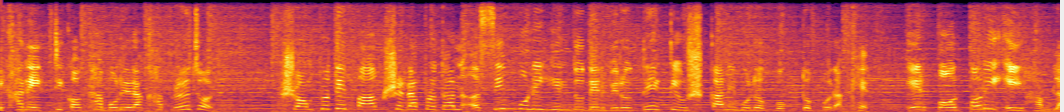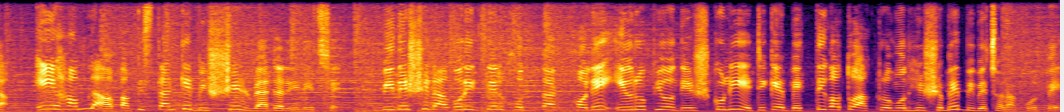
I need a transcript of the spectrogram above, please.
এখানে একটি কথা বলে রাখা প্রয়োজন। সম্প্রতি পাক সেনাপ্রধান আসিম মুনি হিন্দুদের বিরুদ্ধে একটি উস্কানিমূলক বক্তব্য রাখেন। এর পরপরই এই হামলা। এই হামলা পাকিস্তানকে বিশ্বের র্যাডার এনেছে। বিদেশি নাগরিকদের হত্যার ফলে ইউরোপীয় দেশগুলি এটিকে ব্যক্তিগত আক্রমণ হিসেবে বিবেচনা করবে।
